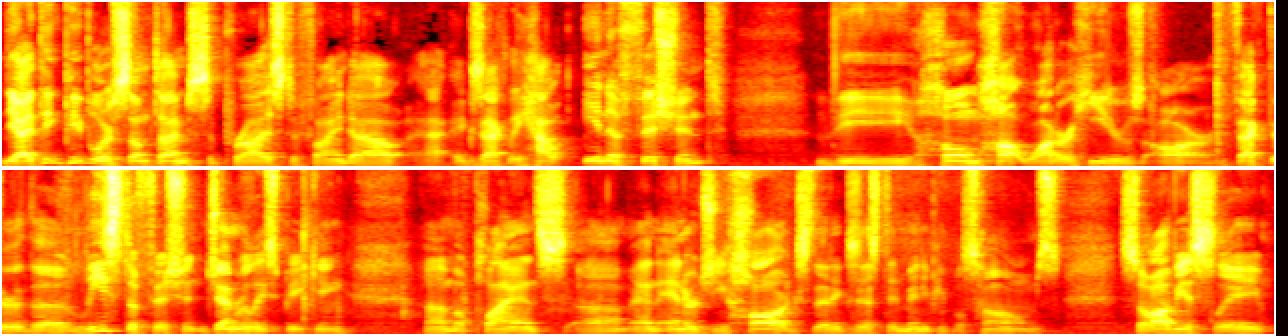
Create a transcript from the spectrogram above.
Yeah, I think people are sometimes surprised to find out uh, exactly how inefficient the home hot water heaters are. In fact, they're the least efficient, generally speaking, um, appliance um, and energy hogs that exist in many people's homes. So, obviously,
